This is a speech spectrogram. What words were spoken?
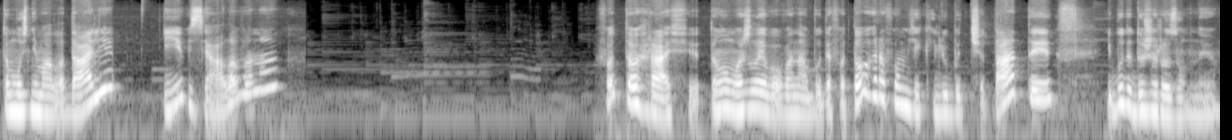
Тому знімала далі і взяла вона фотографію. Тому, можливо, вона буде фотографом, який любить читати, і буде дуже розумною.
